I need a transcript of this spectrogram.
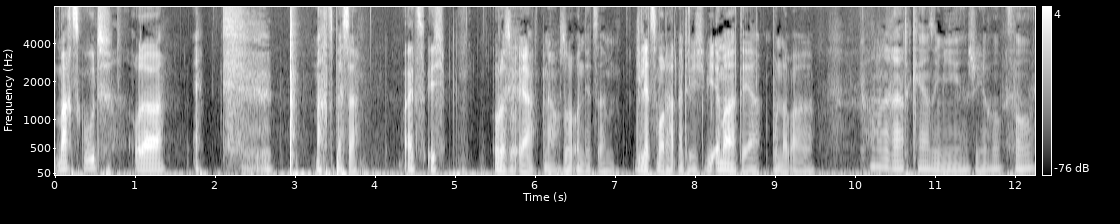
macht's gut oder äh, macht's besser. Als ich. Oder so, ja, genau. So, und jetzt, ähm, die letzten Worte hat natürlich wie immer der wunderbare Konrad Casimir Girofort.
